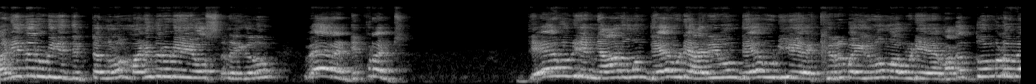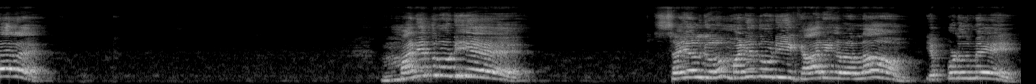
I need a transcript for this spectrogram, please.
மனிதருடைய திட்டங்களும் மனிதருடைய யோசனைகளும் வேற டிஃப்ரெண்ட் தேவனுடைய ஞானமும் தேவனுடைய அறிவும் தேவனுடைய கிருபைகளும் அவருடைய மகத்துவங்களும் வேற. மனிதனுடைய செயல்களும் மனிதனுடைய காரியங்கள் எல்லாம் எப்பொழுதுமே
